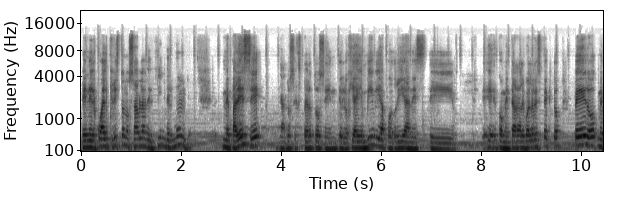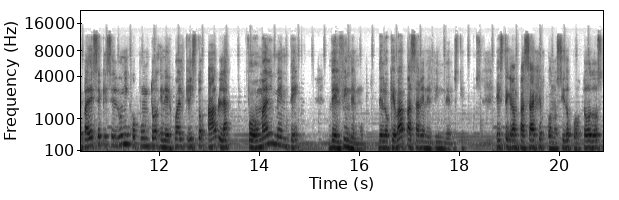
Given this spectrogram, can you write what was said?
en el cual Cristo nos habla del fin del mundo. Me parece, ya los expertos en teología y en Biblia podrían este, eh, comentar algo al respecto, pero me parece que es el único punto en el cual Cristo habla formalmente del fin del mundo, de lo que va a pasar en el fin de los tiempos. Este gran pasaje conocido por todos,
